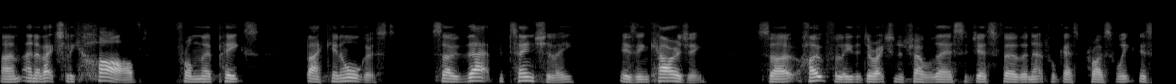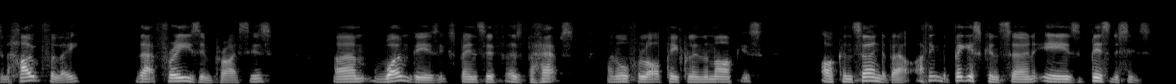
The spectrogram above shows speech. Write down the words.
um, and have actually halved from their peaks back in August. So that potentially is encouraging. So hopefully the direction of travel there suggests further natural gas price weakness and hopefully that freeze in prices um, won't be as expensive as perhaps an awful lot of people in the markets are concerned about. I think the biggest concern is businesses.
